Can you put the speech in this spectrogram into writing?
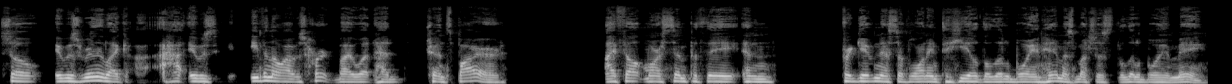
So it was really like uh, it was, even though I was hurt by what had transpired, I felt more sympathy and forgiveness of wanting to heal the little boy in him as much as the little boy in me.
